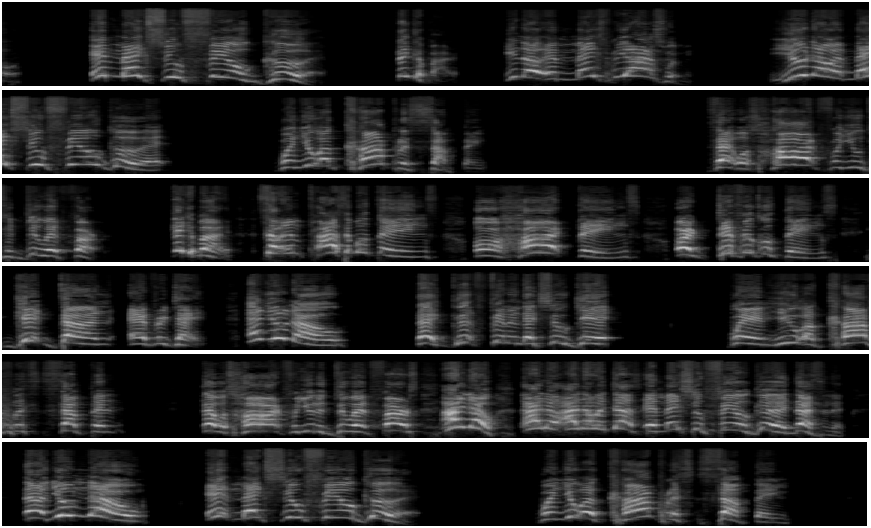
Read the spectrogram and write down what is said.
it makes you feel good. Think about it. you know, it makes be honest with me. You know, it makes you feel good when you accomplish something that was hard for you to do at first. Think about it. So, impossible things or hard things or difficult things get done every day. And you know that good feeling that you get when you accomplish something that was hard for you to do at first. I know, I know, I know it does. It makes you feel good, doesn't it? Now, you know it makes you feel good when you accomplish something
